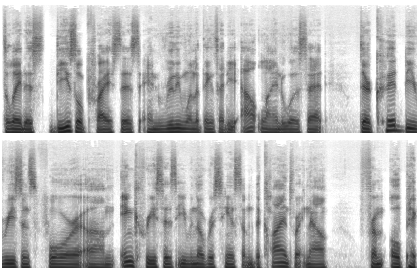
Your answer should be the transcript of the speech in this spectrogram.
the latest diesel prices. And really one of the things that he outlined was that there could be reasons for um, increases, even though we're seeing some declines right now from OPEC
